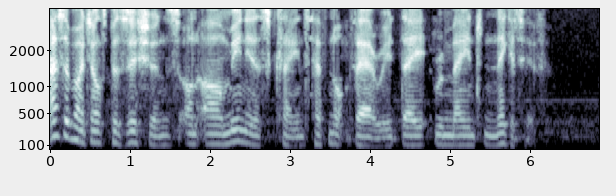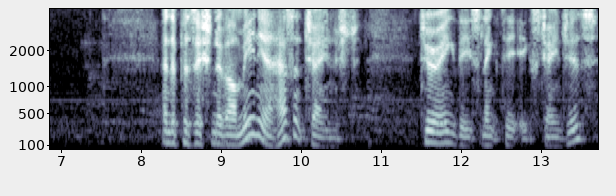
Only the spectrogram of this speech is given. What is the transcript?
Azerbaijan's positions on Armenia's claims have not varied, they remained negative and the position of Armenia hasn't changed during these lengthy exchanges.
